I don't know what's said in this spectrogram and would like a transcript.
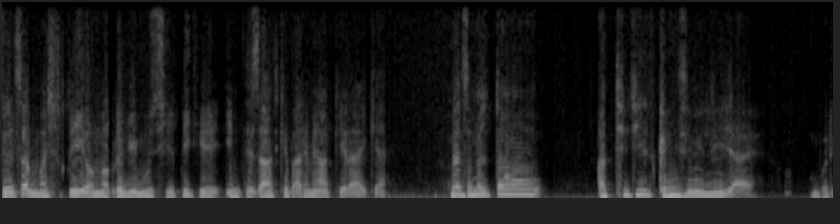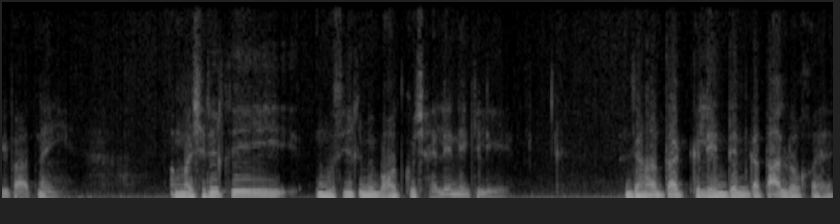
سہیل صاحب مشرقی اور مغربی موسیقی کے امتزاج کے بارے میں آپ کی رائے کیا ہے؟ میں سمجھتا ہوں اچھی چیز کہیں سے بھی لی جائے بری بات نہیں۔ مشرقی موسیقی میں بہت کچھ ہے لینے کے لیے۔ جہاں تک لین دین کا تعلق ہے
